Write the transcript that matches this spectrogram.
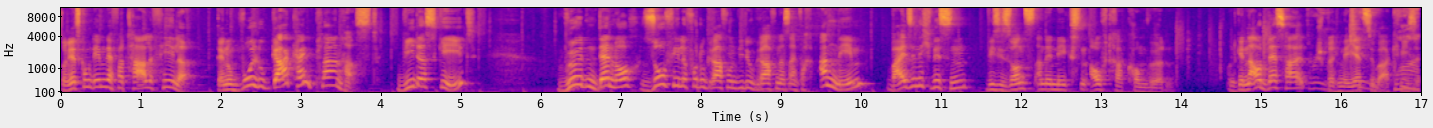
So, und jetzt kommt eben der fatale Fehler. Denn obwohl du gar keinen Plan hast, wie das geht, würden dennoch so viele Fotografen und Videografen das einfach annehmen, weil sie nicht wissen, wie sie sonst an den nächsten Auftrag kommen würden. Und genau deshalb sprechen wir jetzt über Akquise.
